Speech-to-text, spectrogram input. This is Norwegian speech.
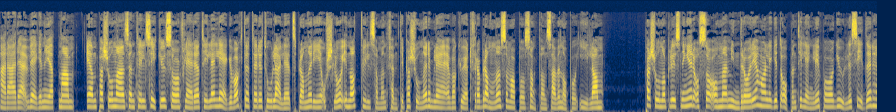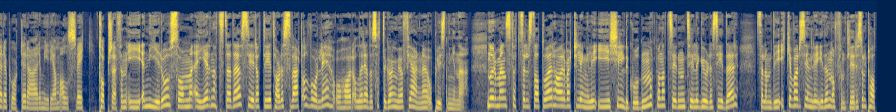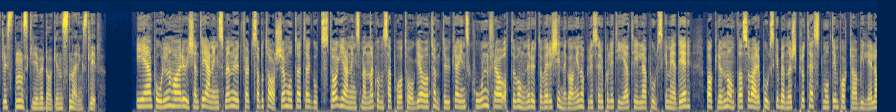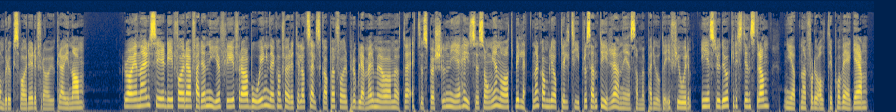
Her er VG-nyhetene. En person er sendt til sykehus og flere til legevakt etter to leilighetsbranner i Oslo i natt. Til sammen 50 personer ble evakuert fra brannene som var på Sankthanshaugen og på Ilam. Personopplysninger også om mindreårige har ligget åpent tilgjengelig på gule sider. Reporter er Miriam Alsvik. Toppsjefen i Eniro, som eier nettstedet, sier at de tar det svært alvorlig, og har allerede satt i gang med å fjerne opplysningene. Nordmenns fødselsdatoer har vært tilgjengelig i kildekoden på nettsiden til Gule sider, selv om de ikke var synlige i den offentlige resultatlisten, skriver Dagens Næringsliv. I Polen har ukjente gjerningsmenn utført sabotasje mot et godstog. Gjerningsmennene kom seg på toget og tømte ukrainsk korn fra åtte vogner utover skinnegangen, opplyser politiet til polske medier. Bakgrunnen antas å være polske bønders protest mot import av billige landbruksvarer fra Ukraina. Ryanair sier de får færre nye fly fra Boeing. Det kan føre til at selskapet får problemer med å møte etterspørselen i høysesongen, og at billettene kan bli opptil 10 dyrere enn i samme periode i fjor. I studio Kristin Strand, nyhetene får du alltid på VG.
